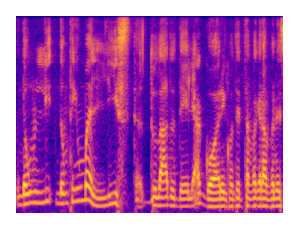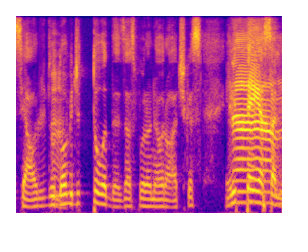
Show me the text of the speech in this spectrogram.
não, li- não tem uma lista do lado dele agora, enquanto ele tava gravando esse áudio, do Ah. nome de todas as puroneuróticas. Ele Não, tem essa lista.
